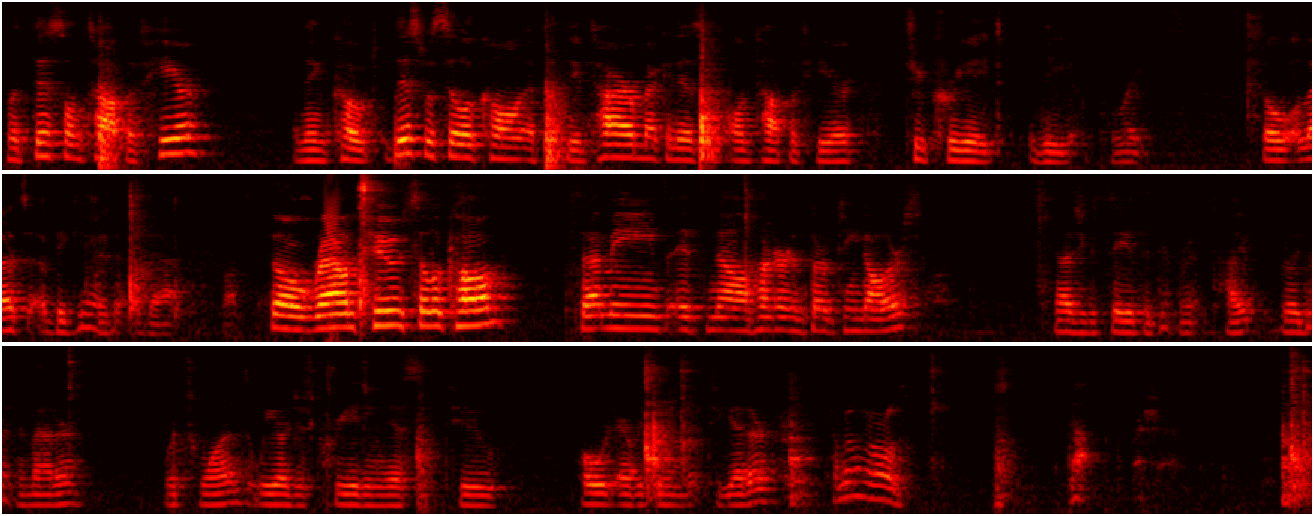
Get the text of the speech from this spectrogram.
put this on top of here, and then coat this with silicone and put the entire mechanism on top of here to create the plates. So let's begin that process. So round two silicone, so that means it's now $113. As you can see, it's a different type. Really doesn't matter which ones. We are just creating this to hold everything together. Come on. Stop the pressure.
